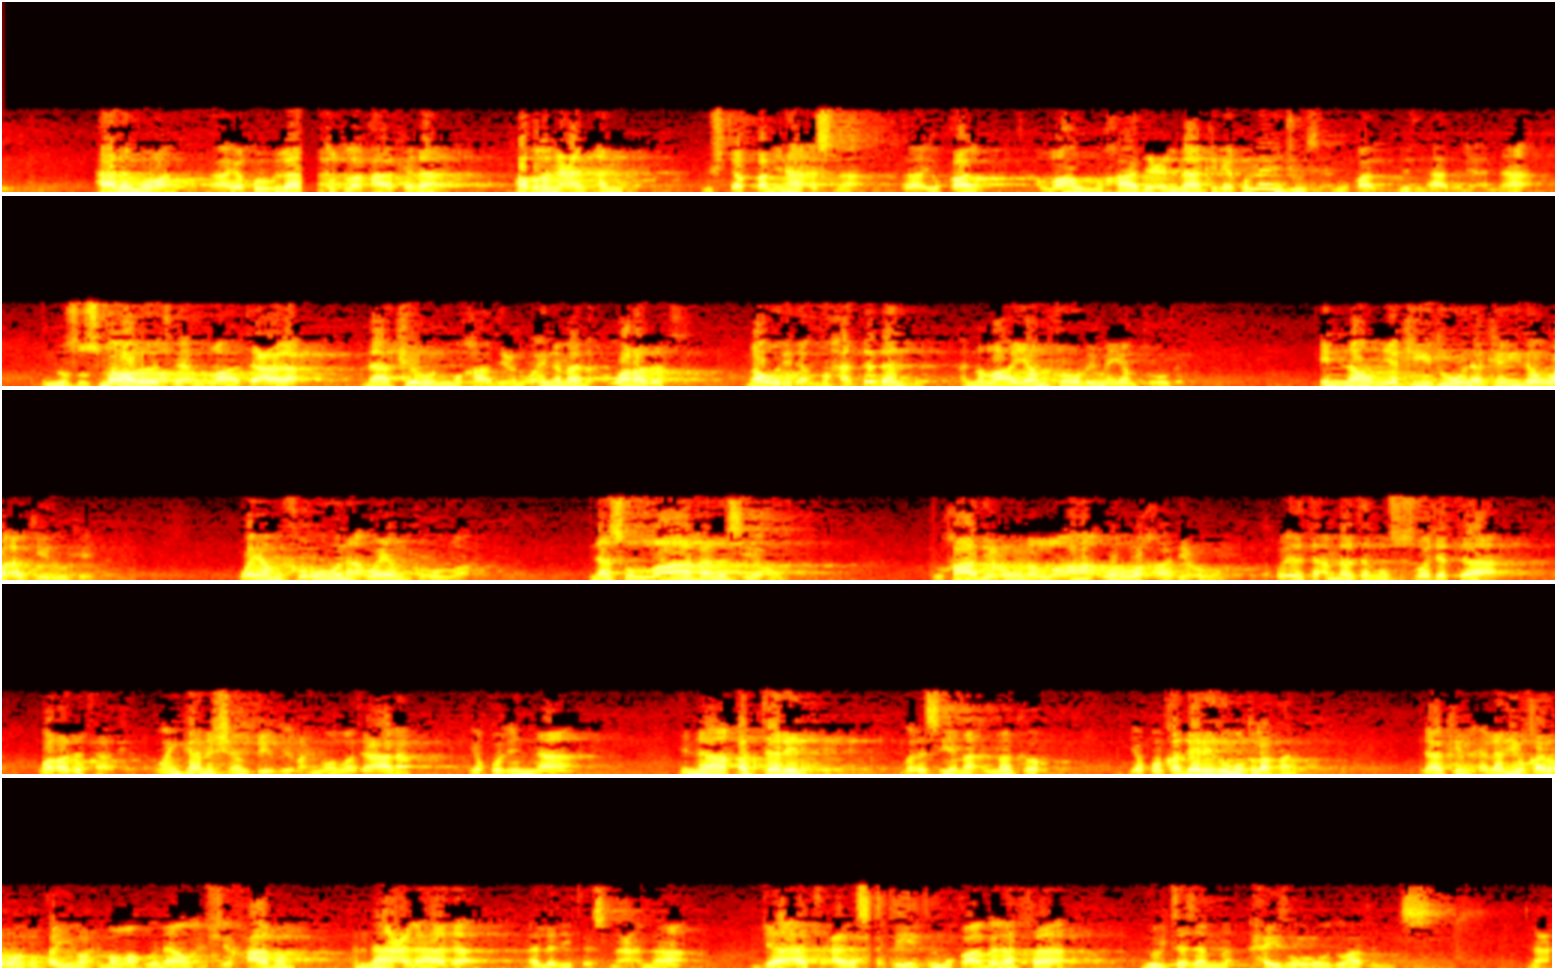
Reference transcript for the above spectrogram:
هذا المراد. يقول لا تطلق هكذا فضلا عن أن يشتق منها أسماء. فيقال الله المخادع الماكر. يقول لا يجوز أن يقال مثل هذا لأن النصوص ما وردت بأن الله تعالى ماكر مخادع وإنما وردت موردا محددا أن الله يمكر بمن يمكر به. إنهم يكيدون كيدا وأكيد كيدا. ويمكرون ويمكر الله. نسوا الله فنسيهم. يخادعون الله وهو خادعهم. وإذا تأملت النصوص وجدتها وردت هكذا وإن كان الشنقيطي رحمه الله تعالى يقول إن إنها قد ترد ولا سيما المكر. يقول قد يرد مطلقا. لكن الذي يقرره ابن القيم رحمه الله هنا والشيخ حافظ أنها على هذا الذي تسمع. أنها جاءت على سبيل المقابلة فيلتزم حيث ورودها في النص. نعم.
